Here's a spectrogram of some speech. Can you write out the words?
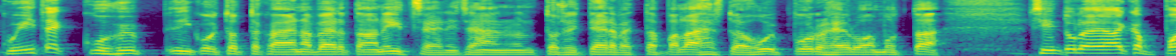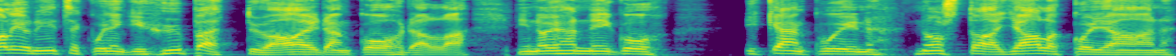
kun itse, kun hyp, niin kuin totta kai aina vertaan itseään, niin sehän on tosi terve tapa lähestyä huippurheilua, mutta siinä tulee aika paljon itse kuitenkin hypättyä aidan kohdalla, niin on ihan niin kuin ikään kuin nostaa jalkojaan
